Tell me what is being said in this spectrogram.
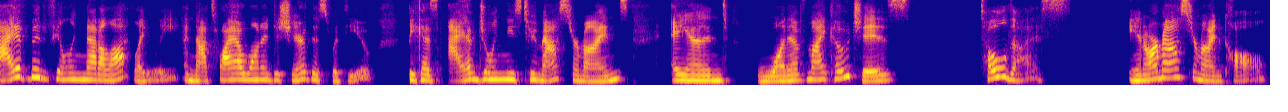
I have been feeling that a lot lately. And that's why I wanted to share this with you because I have joined these two masterminds. And one of my coaches told us in our mastermind call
